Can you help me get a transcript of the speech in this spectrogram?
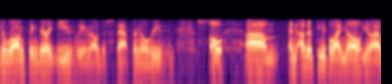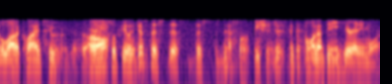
the wrong thing very easily, and I'll just snap for no reason. So um, and other people I know, you know, I have a lot of clients who are also feeling just this this this desperation, just they don't want to be here anymore.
